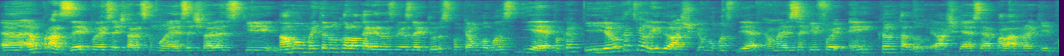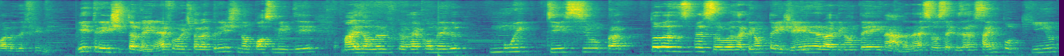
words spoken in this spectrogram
É um prazer conhecer histórias como essa, histórias que normalmente eu não colocaria nas minhas leituras, porque é um romance de época. E eu nunca tinha lido, eu acho que é um romance de época, mas esse aqui foi encantador. Eu acho que essa é a palavra que pode definir. E triste também, né? Foi uma história triste, não posso mentir, mas é um livro que eu recomendo muitíssimo para todas as pessoas. Aqui não tem gênero, aqui não tem nada, né? Se você quiser sair um pouquinho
